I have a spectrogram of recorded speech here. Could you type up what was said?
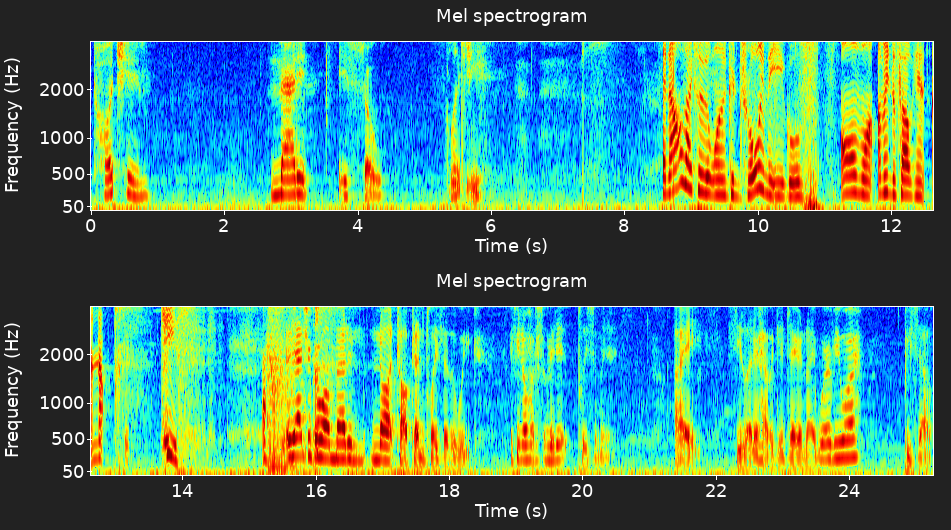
touch him. Madden is so Glitchy. And I was actually the one controlling the Eagles. Oh my, I mean the Falcon. Uh, no, Chiefs. that should go on Madden, not top 10 plays of the week. If you know how to submit it, please submit it. I see you later. Have a good day or night wherever you are. Peace out.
